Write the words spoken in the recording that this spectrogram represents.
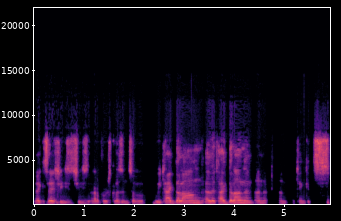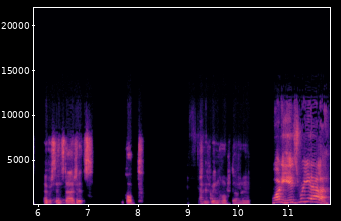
like I said, she's she's our first cousin. So we tagged along. Ella tagged along, and and, and I think it's ever since that it's hooked. She's been hooked on it. what age were you, Ella?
